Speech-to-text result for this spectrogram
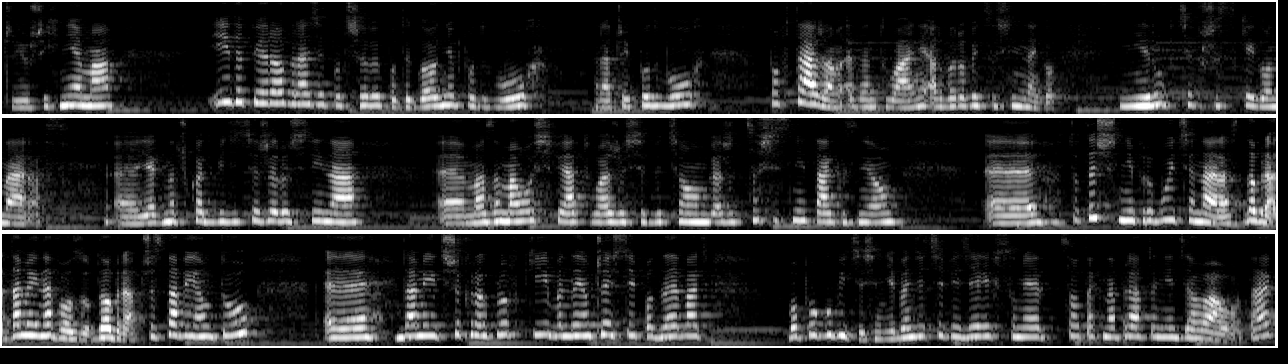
czy już ich nie ma. I dopiero w razie potrzeby po tygodniu, po dwóch, raczej po dwóch, powtarzam ewentualnie albo robię coś innego. Nie róbcie wszystkiego naraz. E, Jak na przykład widzicie, że roślina ma za mało światła, że się wyciąga, że coś jest nie tak z nią, e, to też nie próbujcie naraz. Dobra, dam jej nawozu, dobra, przestawię ją tu, e, dam jej trzy kroplówki, będę ją częściej podlewać, bo pogubicie się, nie będziecie wiedzieli w sumie, co tak naprawdę nie działało, tak?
